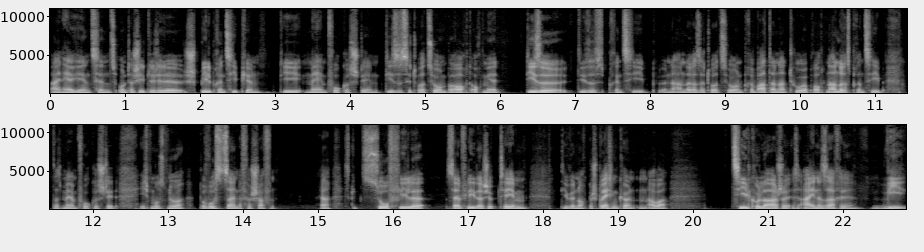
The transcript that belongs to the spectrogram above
einhergehend sind unterschiedliche Spielprinzipien, die mehr im Fokus stehen. Diese Situation braucht auch mehr diese, dieses Prinzip. Eine andere Situation privater Natur braucht ein anderes Prinzip, das mehr im Fokus steht. Ich muss nur Bewusstsein dafür schaffen. Ja, es gibt so viele Self-Leadership-Themen, die wir noch besprechen könnten, aber Zielcollage ist eine Sache. Wie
